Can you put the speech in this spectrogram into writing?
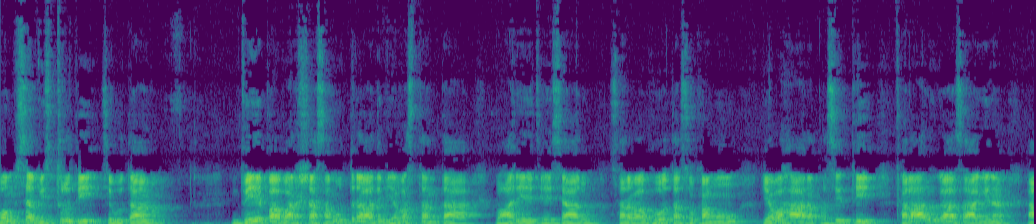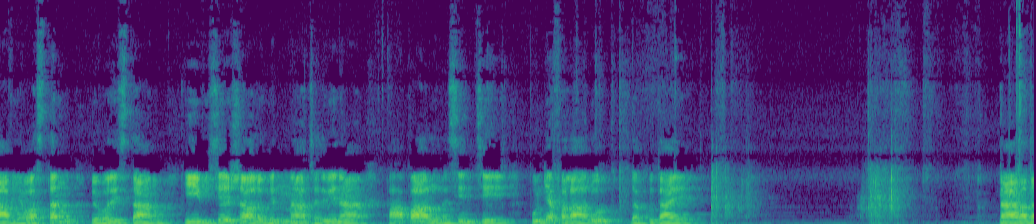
వంశ విస్తృతి చెబుతాను. ద్వీప వర్ష సముద్రాది వ్యవస్థంతా వారే చేశారు. సర్వభూత సుఖము వ్యవహార ప్రసిద్ధి ఫలాలుగా సాగిన ఆ వ్యవస్థను వివరిస్తాను. ఈ విశేషాలు విన్నా చదివినా పాపాలు నశించి పుణ్యఫలాలు దక్కుతాయి. నారద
